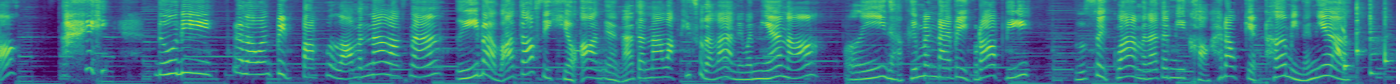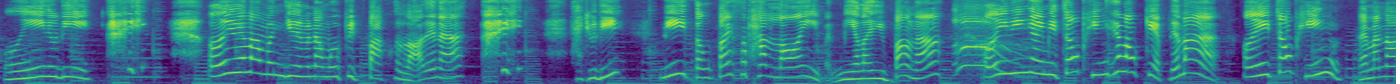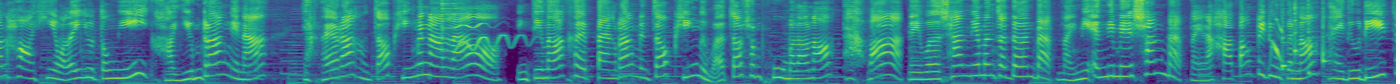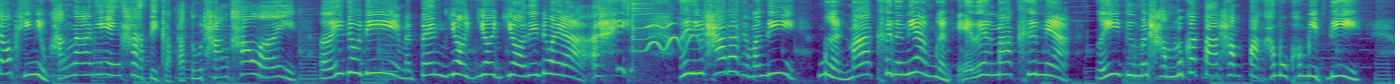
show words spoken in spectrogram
ดูดิเวลามันปิดปากหัวเราะมันน่ารักนะเอ้ยแบบว่าเจ้าสีเขียวอ่อนเนี่ยน่าจะน่ารักที่สุดแล้วล่ะในวันเนี้ยเนาะเอ้ยเดี๋ยวขึ้นบันไดไปอีกรอบดิ รู้สึกว่ามันน่าจะมีของให้เราเก็บเพิ่มอีกนะเนี่ยเอ้ยดูดิ เอ้ยเวลามันยืนมันเอามือปิดปากหัวเราะด้วยนะ ดูดิ นี่ตรงใต้สะพานลอยมันมีอะไรอยู่เปล่านะ เอ้ยนี่ไงมีเจ้าพิงค์ให้เราเก็บด้วยล่ะ เอ้ยเจ้าพิงค์นายมานอนห่อเหี่ยวอะไรอยู่ตรงนี้ ขอยืมร่างหน่อยนะ อยากได้ร่างของเจ้าพิงค์มานานแล้ว จริงๆแล้วก็เคยแปลงร่างเป็นเจ้าพิงค์หรือว่าเจ้าชมพูมาแล้วเนาะแต่ว่าในเวอร์ชันนี้มันจะเดินแบบไหนมีแอนิเมชันแบบไหนนะคะ ต้องไปดูกันเนาะไหนดูดิเจ้าพิงค์อยู่ข้างหน้านี่เองค่ะ ติดกับประตูทางเข้าเลยเอ้ยดูดิมันเต้นโยโยโยได้ด้วยอะเฮ้ยดูท่าได้ของมันดิเหมือนมากขึ้นนะเนี่ยเหมือนเอเลี่ยนมากขึ้นเนี่ย เฮ้ยดูมันทำลูกตาทำปากขมุกขมิบดิ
